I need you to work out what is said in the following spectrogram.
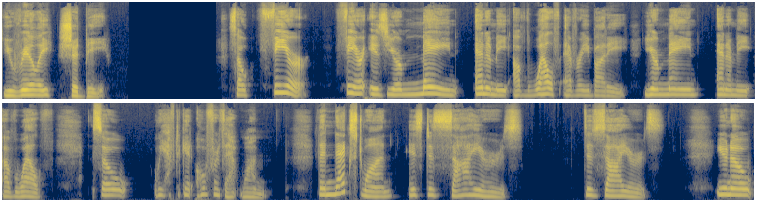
You really should be. So, fear. Fear is your main enemy of wealth, everybody. Your main enemy of wealth. So, we have to get over that one. The next one is desires. Desires. You know,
